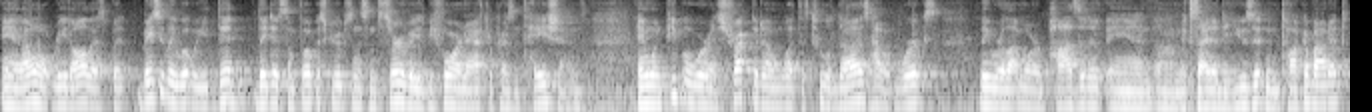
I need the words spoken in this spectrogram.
And I won't read all this, but basically what we did, they did some focus groups and some surveys before and after presentations. And when people were instructed on what the tool does, how it works, they were a lot more positive and um, excited to use it and talk about it.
